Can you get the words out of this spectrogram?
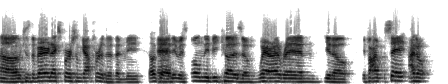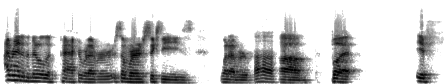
because the very next person got further than me, Okay. and it was only because of where I ran. You know, if I say I don't, I ran in the middle of the pack or whatever, somewhere sixties, whatever. Uh huh. Um, but if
